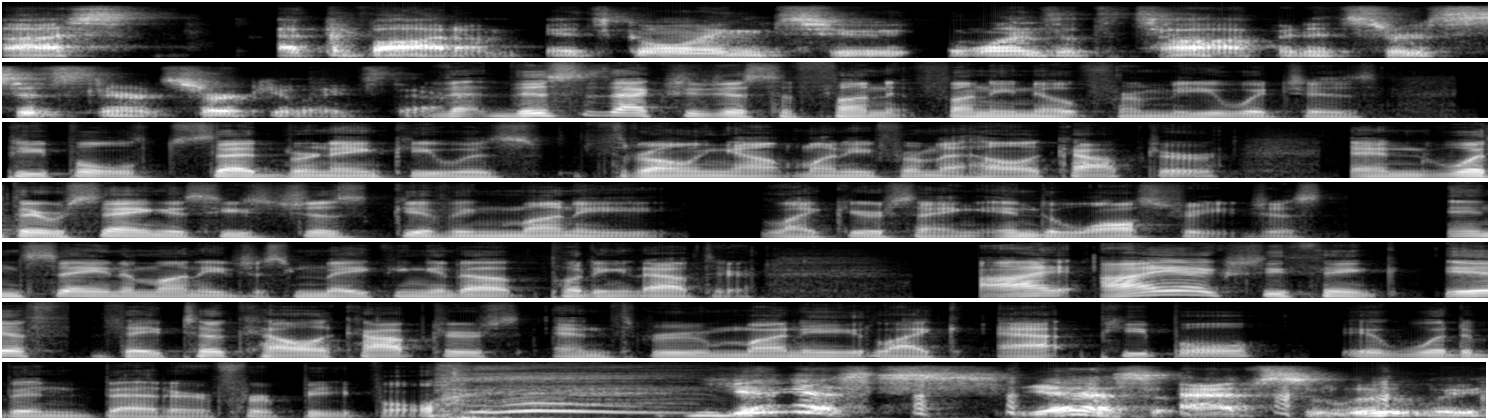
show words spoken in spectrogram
us at the bottom. It's going to the ones at the top, and it sort of sits there and circulates there. This is actually just a fun, funny note from me, which is people said Bernanke was throwing out money from a helicopter, and what they were saying is he's just giving money, like you're saying, into Wall Street, just insane of money, just making it up, putting it out there. I, I actually think if they took helicopters and threw money like at people, it would have been better for people. yes, yes, absolutely.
